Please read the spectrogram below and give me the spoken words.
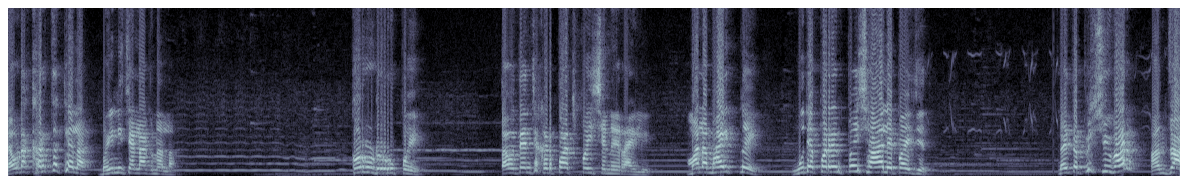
एवढा खर्च केला बहिणीच्या लग्नाला. करोड रुपये. तेव्हा त्यांच्याकडे पाच पैसे नाही राहिले. मला माहीत नाही उद्यापर्यंत पैसे आले पाहिजेत. नाही तर पिशवी भर आणि जा.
